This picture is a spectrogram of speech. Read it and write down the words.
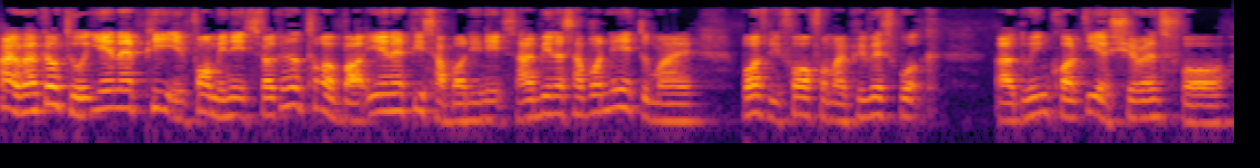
Hi, welcome to ENFP in 4 minutes. We're going to talk about ENFP subordinates. I've been a subordinate to my boss before for my previous work, uh, doing quality assurance for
